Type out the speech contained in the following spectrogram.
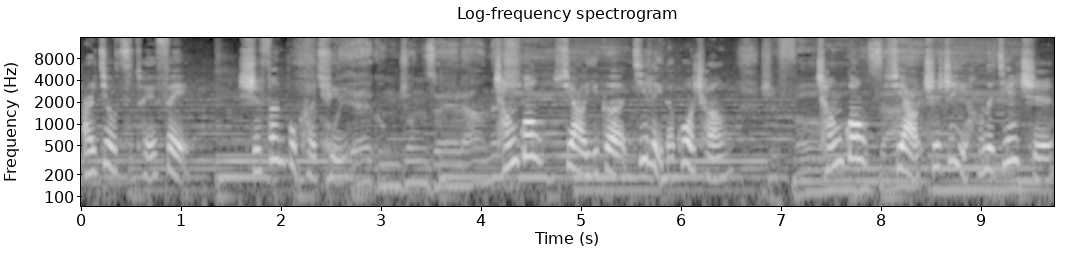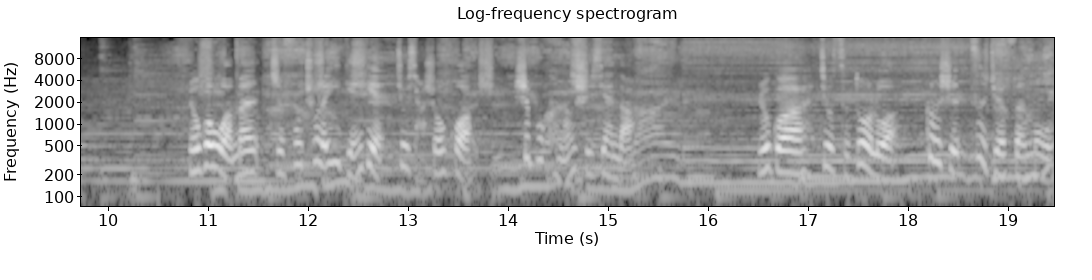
而就此颓废。十分不可取。成功需要一个积累的过程，成功需要持之以恒的坚持。如果我们只付出了一点点就想收获，是不可能实现的。如果就此堕落，更是自掘坟墓。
